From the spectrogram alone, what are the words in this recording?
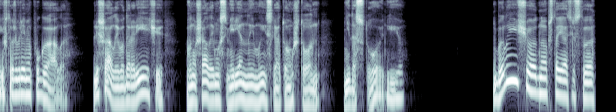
и в то же время пугала, лишала его дара речи, внушала ему смиренные мысли о том, что он недостоин ее. Было еще одно обстоятельство,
